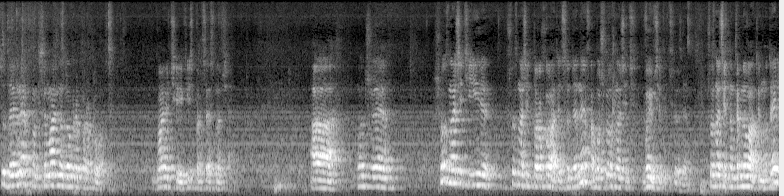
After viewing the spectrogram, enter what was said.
цю ДНФ максимально добре порахувати, маючи якийсь процес навчання. А, отже, що значить її, що значить порахувати цю ДНФ, або що значить вивчити цю ДНФ? Що значить натренувати модель,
